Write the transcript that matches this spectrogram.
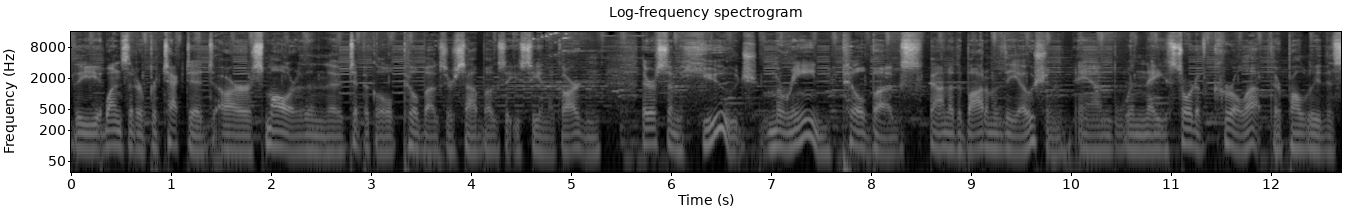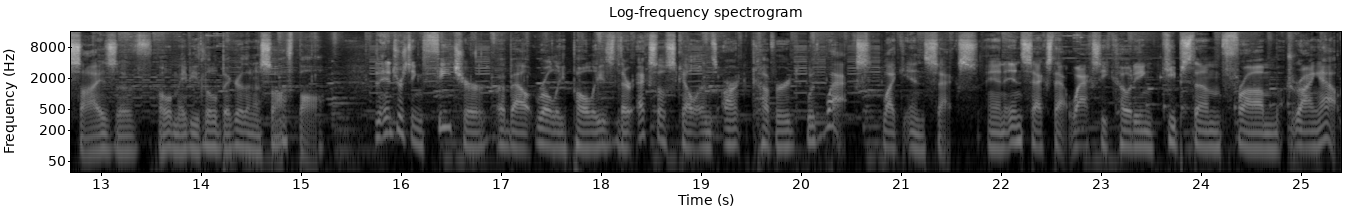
The ones that are protected are smaller than the typical pill bugs or sow bugs that you see in the garden. There are some huge marine pill bugs found the bottom of the ocean, and when they sort of curl up, they're probably the size of, oh, maybe a little bigger than a softball. An interesting feature about roly polies, their exoskeletons aren't covered with wax like insects. And insects, that waxy coating keeps them from drying out.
